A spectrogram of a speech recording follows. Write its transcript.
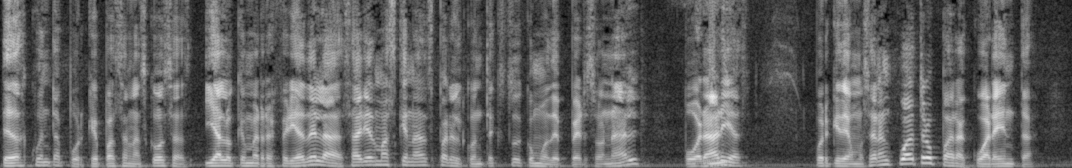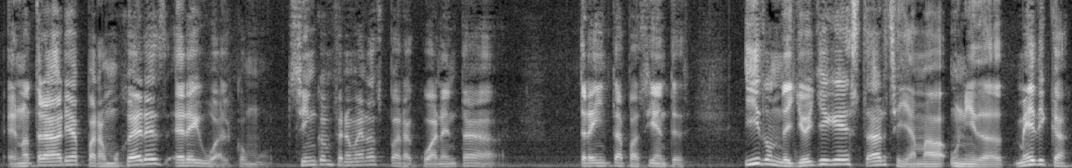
te das cuenta por qué pasan las cosas. Y a lo que me refería de las áreas, más que nada es para el contexto como de personal, por áreas. Porque, digamos, eran 4 para 40. En otra área, para mujeres, era igual, como 5 enfermeras para 40, 30 pacientes. Y donde yo llegué a estar se llamaba unidad médica.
